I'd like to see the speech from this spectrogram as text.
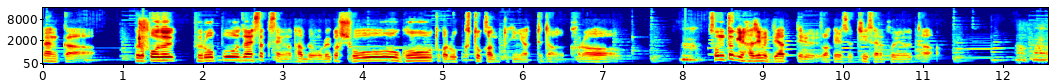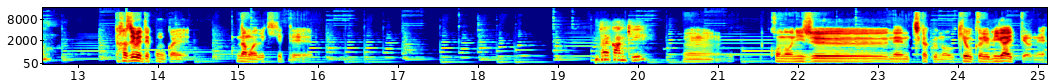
なんか、プロポーズ、プロポーズ大作戦が多分俺が小5とか6とかの時にやってたから、うん。その時に初めて出会ってるわけですよ、小さな声の歌。うん初めて今回生で聴けて、大歓喜？うん、この20年近くの記憶が蘇ったよね、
